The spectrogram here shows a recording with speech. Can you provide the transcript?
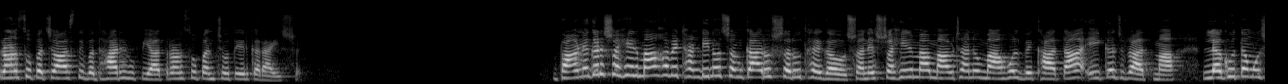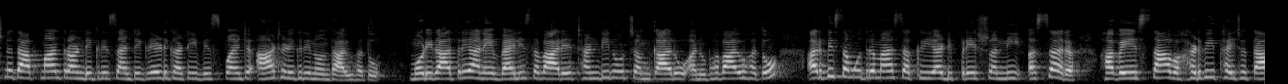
ત્રણસો પચાસથી વધારે રૂપિયા ત્રણસો પંચોતેર કરાઈ છે. ભાવનગર શહેરમાં હવે ઠંડીનો ચમકારો શરૂ થઈ ગયો છે અને શહેરમાં માવઠાનો માહોલ વિખાતા એક જ રાતમાં લઘુત્તમ ઉષ્ણ તાપમાન ત્રણ ડિગ્રી સેન્ટીગ્રેડ ઘટી વીસ પોઈન્ટ આઠ ડિગ્રી નોંધાયું હતું. મોડી રાત્રે અને વહેલી સવારે ઠંડીનો ચમકારો અનુભવાયો હતો. અરબી સમુદ્રમાં સક્રિય ડિપ્રેશનની અસર હવે સાવ હળવી થઈ જતા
